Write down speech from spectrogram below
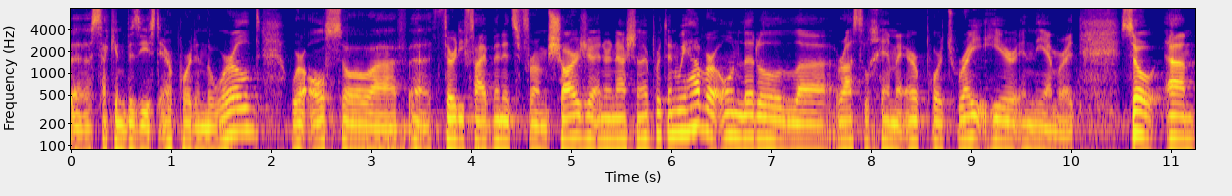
uh, second busiest airport in the world. We're also uh, uh, 35 minutes from Sharjah International Airport, and we have our own little uh, Ras Al Khaimah airport right here in the Emirate. So, um,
